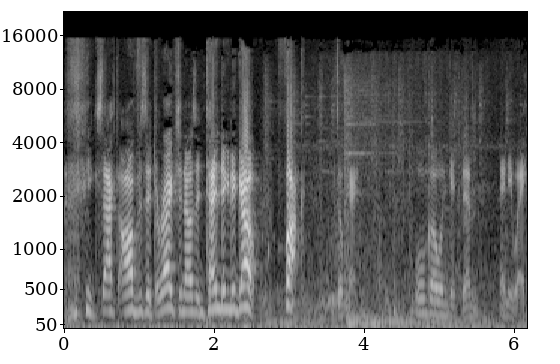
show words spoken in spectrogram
the exact opposite direction I was intending to go. Fuck. It's okay. We'll go and get them anyway.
